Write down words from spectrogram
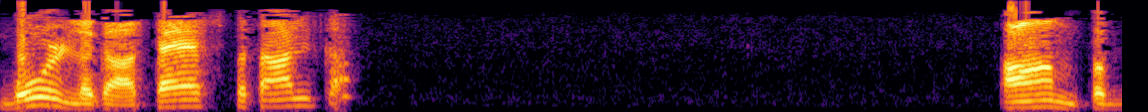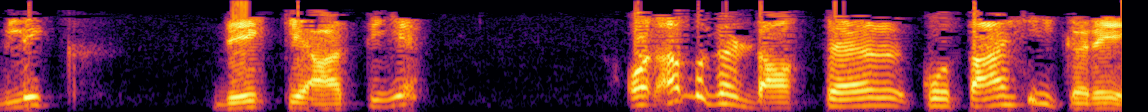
بورڈ لگاتا ہے اسپتال کا۔ عام پبلک دیکھ کے آتی ہے۔ اور اب اگر ڈاکٹر کوتا ہی کرے،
